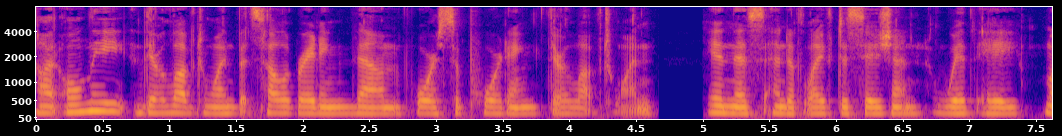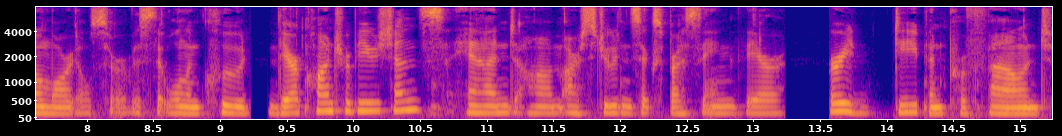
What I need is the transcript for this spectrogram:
not only their loved one, but celebrating them for supporting their loved one in this end of life decision with a memorial service that will include their contributions and um, our students expressing their very deep and profound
